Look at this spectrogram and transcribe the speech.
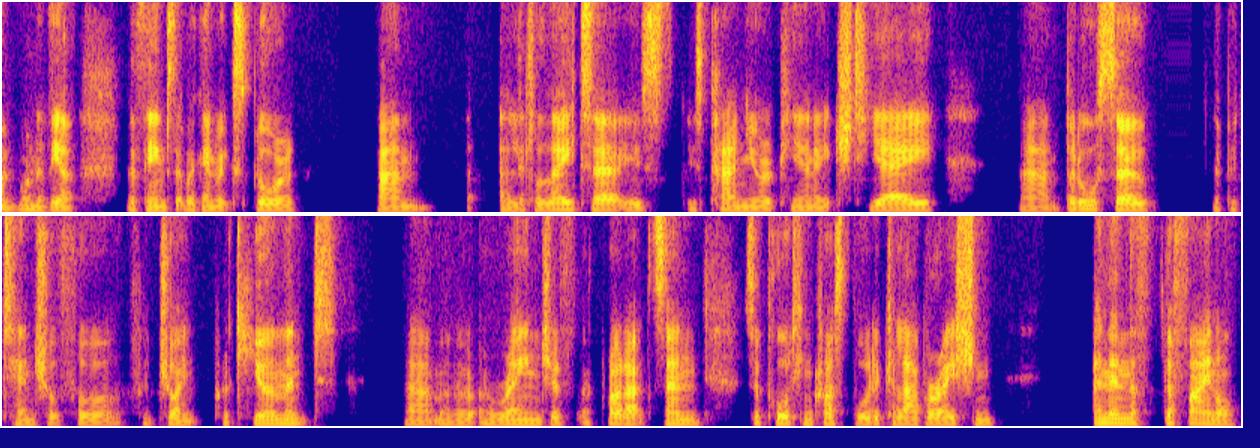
one of the, uh, the themes that we're going to explore um, a little later is, is pan-European HTA, um, but also the potential for, for joint procurement um, of a, a, range of, of, products and supporting cross-border collaboration. And then the, the final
